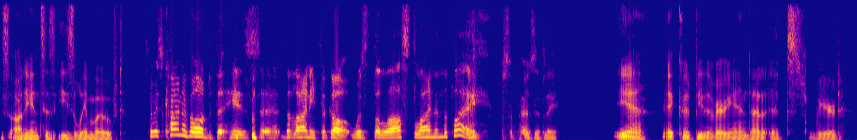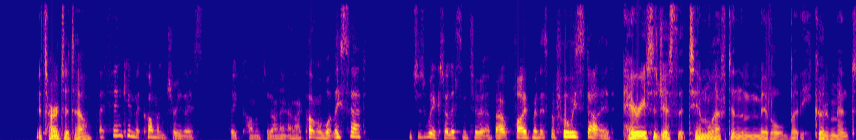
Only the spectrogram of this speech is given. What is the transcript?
This audience is easily moved. so it's kind of odd that his uh, the line he forgot was the last line in the play, supposedly. Yeah, it could be the very end. It's weird. It's hard to tell. I think in the commentary they they commented on it, and I can't remember what they said, which is weird because I listened to it about five minutes before we started. Harry suggests that Tim left in the middle, but he could have meant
